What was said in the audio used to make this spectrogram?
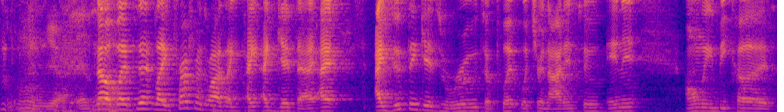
Mm, yeah. So- No, but to, like preference wise, like I, I get that. I I do think it's rude to put what you're not into in it, only because.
